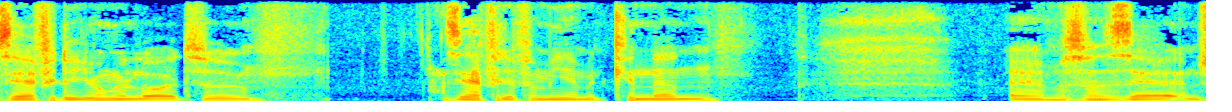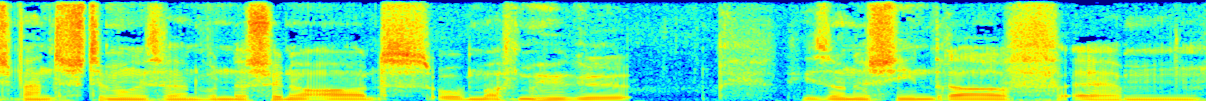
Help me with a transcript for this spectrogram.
sehr viele junge Leute, sehr viele Familien mit Kindern. Äh, Ähm, es war eine sehr entspannte Stimmung. Es war ein wunderschöner Ort oben auf dem Hügel. Die Sonne schien drauf. Ähm,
